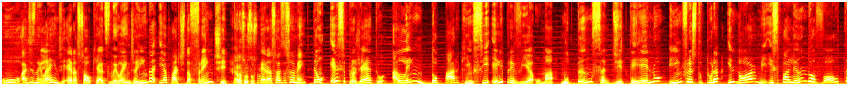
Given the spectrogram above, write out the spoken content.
o, a Disneyland era só o que é a Disneyland ainda, e a parte da frente Era só estacionamento. era só estacionamento. Então, esse projeto, além do parque em si, ele previa uma mudança de terreno e infraestrutura enorme, espalhando a volta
